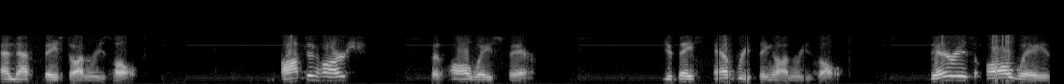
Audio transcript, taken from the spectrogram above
and that's based on result. Often harsh, but always fair. You base everything on result there is always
